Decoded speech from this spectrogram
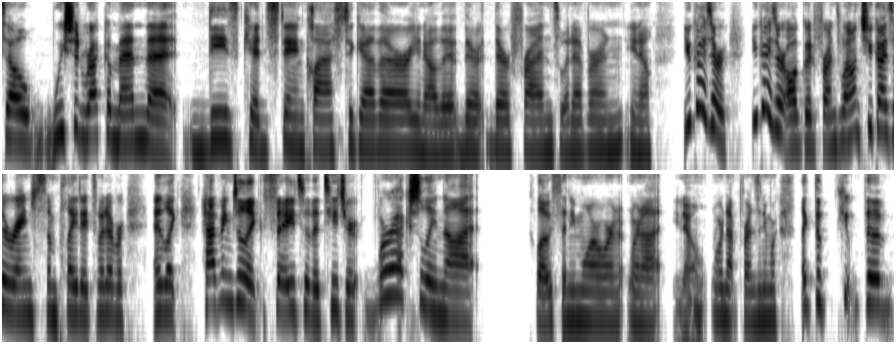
so we should recommend that these kids stay in class together. You know, they're they're they're friends, whatever. And you know, you guys are you guys are all good friends. Why don't you guys arrange some play dates, whatever? And like having to like say to the teacher, we're actually not close anymore. We're we're not, you know, we're not friends anymore. Like the the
